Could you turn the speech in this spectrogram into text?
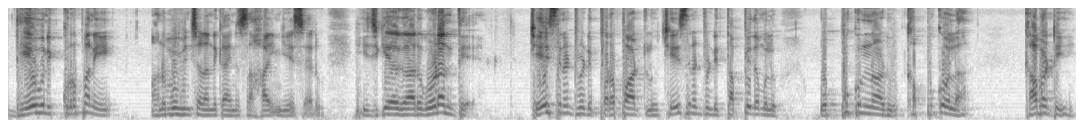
దేవుని కృపని అనుభవించడానికి ఆయన సహాయం చేశారు. హిజ్కియా గారు కూడా అంతే. చేసినటువంటి పొరపాట్లు చేసినటువంటి తప్పిదములు ఒప్పుకున్నాడు కప్పుకోలా. కాబట్టి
